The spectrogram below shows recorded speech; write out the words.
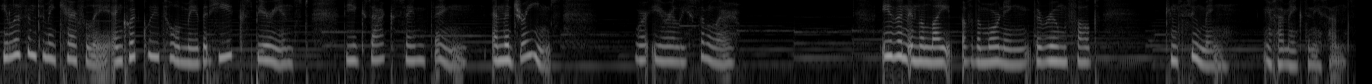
He listened to me carefully and quickly told me that he experienced the exact same thing, and the dreams were eerily similar. Even in the light of the morning, the room felt consuming, if that makes any sense.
